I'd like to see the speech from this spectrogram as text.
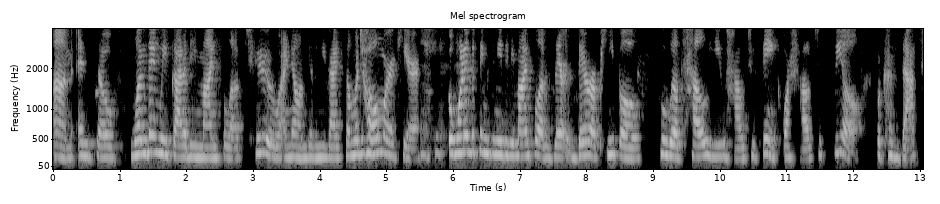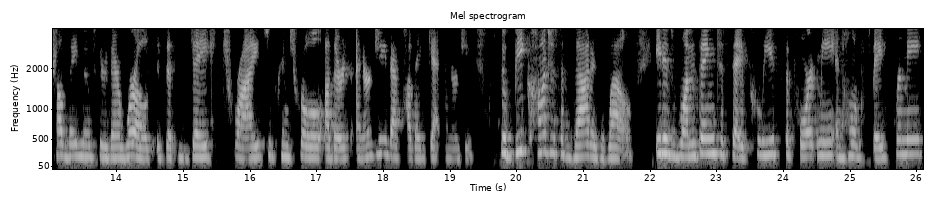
Um, and so, one thing we've got to be mindful of too, I know I'm giving you guys so much homework here, but one of the things we need to be mindful of is there, there are people who will tell you how to think or how to feel because that's how they move through their world is that they try to control others energy. That's how they get energy. So be conscious of that as well. It is one thing to say please support me and hold space for me.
